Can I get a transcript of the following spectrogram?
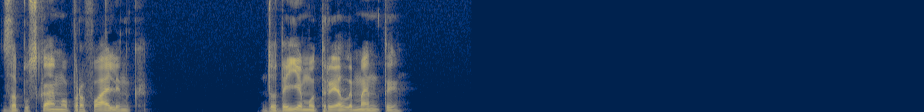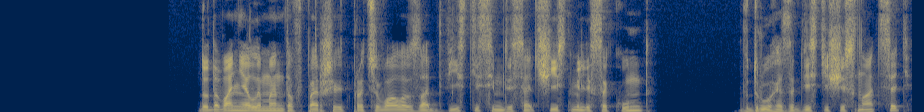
Запускаємо профайлінг, додаємо три елементи. Додавання елемента вперше відпрацювало за 276 мілісекунд, вдруге за 216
